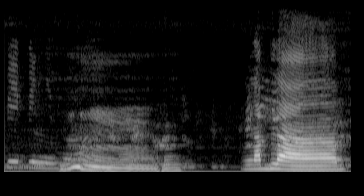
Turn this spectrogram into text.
Pipi ni. Hmm. Love, love.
